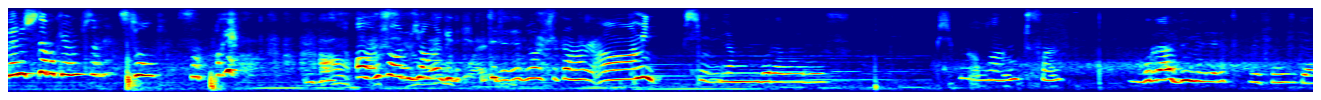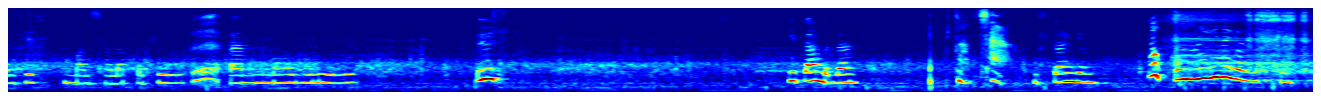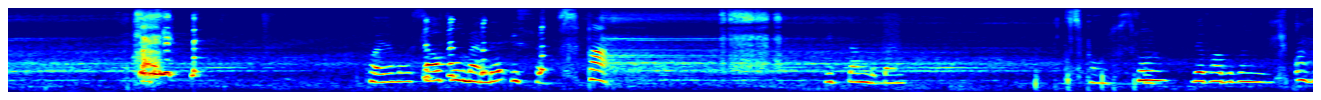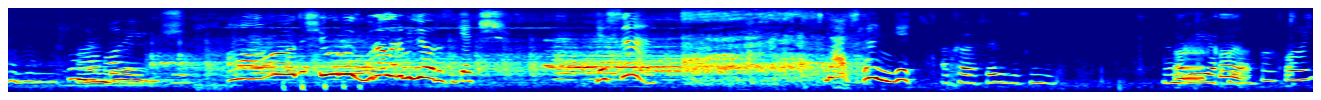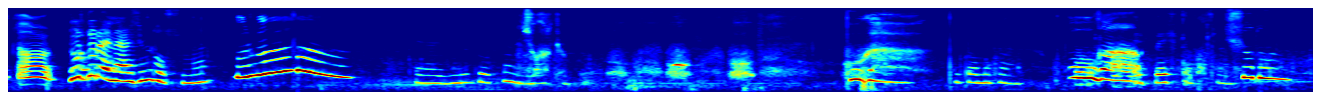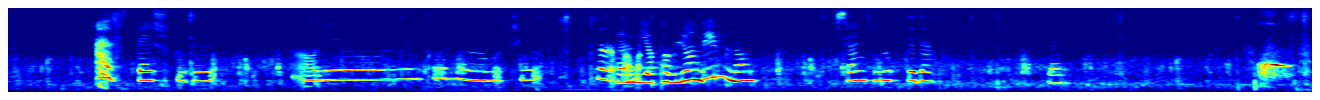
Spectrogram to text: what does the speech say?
Ben üstte bakıyorum sen sol sağ. Okey. Olmuş olacağına bitiririz. Başlıklar. Amin. Bismillah. Hmm, Buralar boş. Bismillah lütfen. Burada düğmeleri tıklıyorsunuz gelecek. Mal salak Mal geliyor. Üst. Git lan buradan. Tane sen. Üstten gel. Yok onun yine geldi işte. Paya bak. Sağ sol bende. Üst. sen. Spa. Git lan buradan. Spa oldu. Son defa buradan. Son Tamam, defa değilmiş. Aa düşüyoruz. Buraları biliyoruz. Geç. Geçsene. Geç sen geç. Arkadaşlar izlesin değil. Ben burayı yapıyorum. Arkadaşlar. Dur dur enerjim dolsun lan. Enerjimiz dolsun. Çıkardım. Uga. Muka muka. Uga. F5 basacağım. Şudum. F5 gücü. Arıyor. Kalbime batıyor. Sen bir yapabiliyorsun değil mi lan? Sence yok dedem. Gel.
